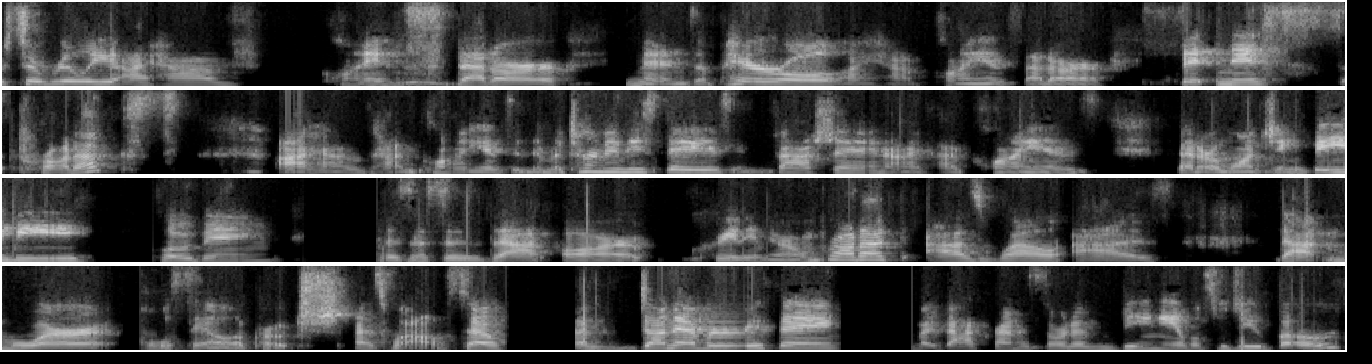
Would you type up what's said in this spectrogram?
So really I have clients mm. that are men's apparel, I have clients that are fitness products I have had clients in the maternity space, in fashion. I've had clients that are launching baby clothing, businesses that are creating their own product, as well as that more wholesale approach as well. So I've done everything. My background is sort of being able to do both.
